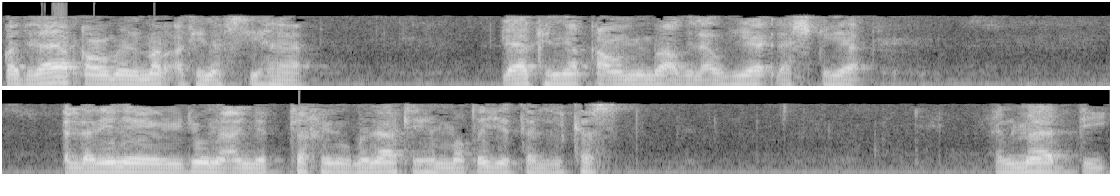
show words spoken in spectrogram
قد لا يقع من المرأة نفسها لكن يقع من بعض الأولياء الأشقياء الذين يريدون أن يتخذوا بناتهم مطية للكسب المادي.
